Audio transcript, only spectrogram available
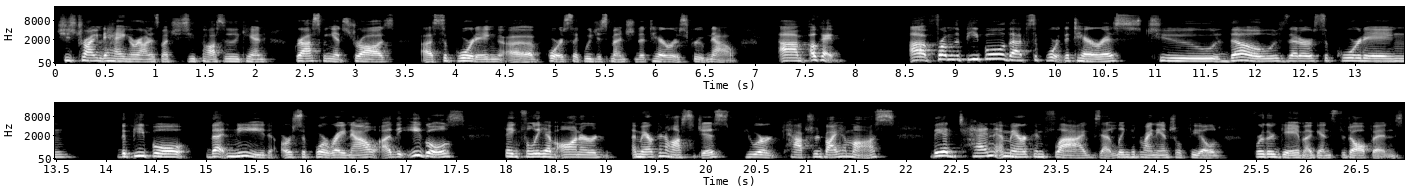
she's trying to hang around as much as she possibly can, grasping at straws, uh, supporting, uh, of course, like we just mentioned, a terrorist group now. Um, okay. Uh, from the people that support the terrorists to those that are supporting the people that need our support right now, uh, the Eagles thankfully have honored American hostages who were captured by Hamas. They had 10 American flags at Lincoln Financial Field for their game against the Dolphins.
